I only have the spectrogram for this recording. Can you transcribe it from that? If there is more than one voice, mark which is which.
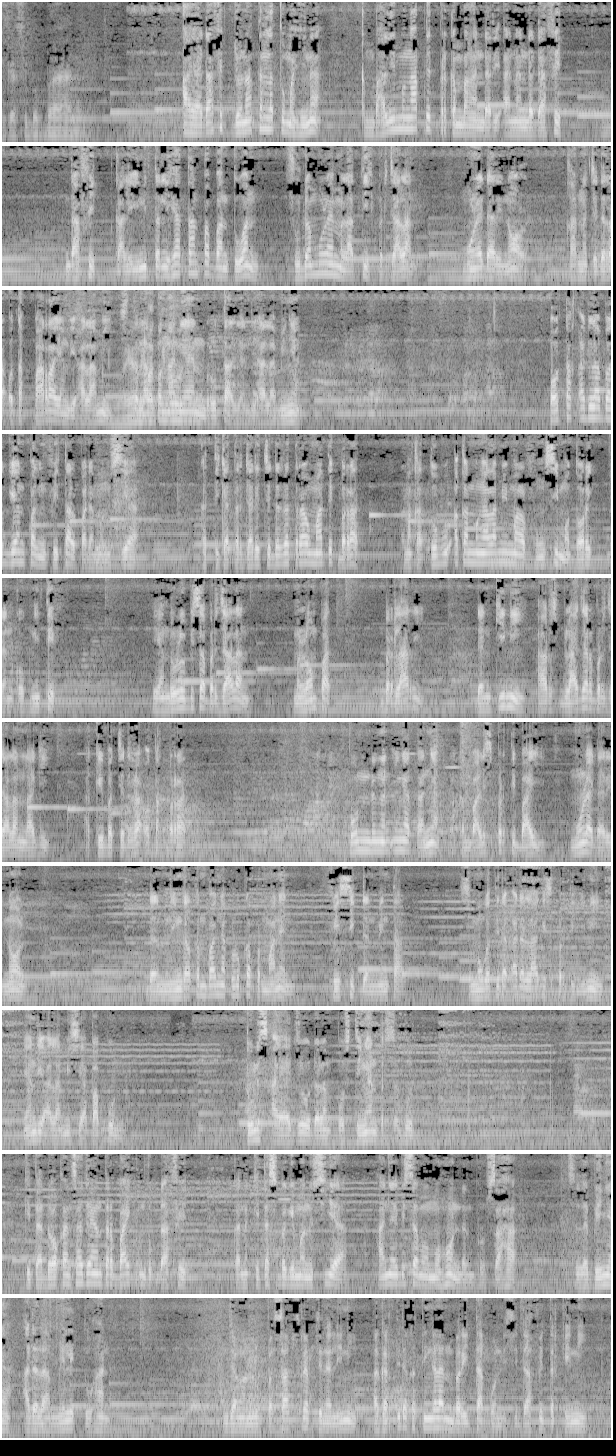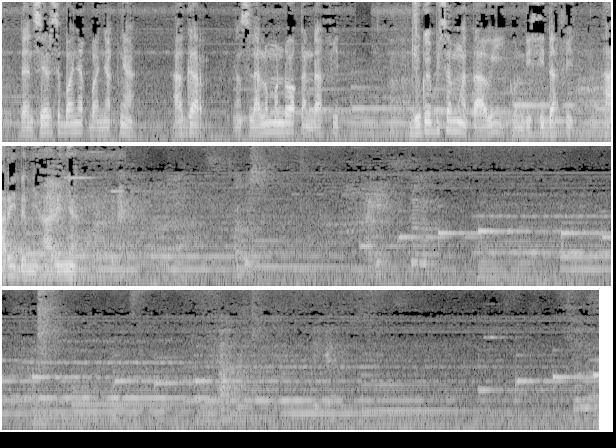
Speaker 1: dikasih beban.
Speaker 2: Ayah David Jonathan Latumahina kembali mengupdate perkembangan dari Ananda David. David kali ini terlihat tanpa bantuan sudah mulai melatih berjalan, mulai dari nol karena cedera otak parah yang dialami
Speaker 1: Oh, yang
Speaker 2: setelah penganiayaan brutal yang dialaminya. Otak adalah bagian paling vital pada manusia. Ketika terjadi cedera traumatik berat, maka tubuh akan mengalami malfungsi motorik dan kognitif. Yang dulu bisa berjalan, melompat, berlari, dan kini harus belajar berjalan lagi akibat cedera otak berat. Pun dengan ingatannya kembali seperti bayi, mulai dari nol, dan meninggalkan banyak luka permanen, fisik dan mental. Semoga tidak ada lagi seperti ini yang dialami siapa pun. Tulis Ayajo dalam postingan tersebut. Kita doakan saja yang terbaik untuk David, karena kita sebagai manusia hanya bisa memohon dan berusaha. Selebihnya adalah milik Tuhan. Jangan lupa subscribe channel ini agar tidak ketinggalan berita kondisi David terkini dan share sebanyak-banyaknya agar yang selalu mendoakan David juga bisa mengetahui kondisi David hari demi harinya. 题，对？好，里边，对？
